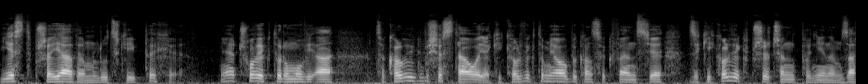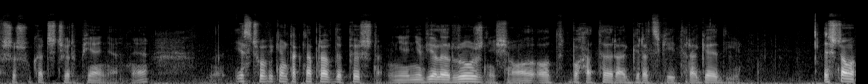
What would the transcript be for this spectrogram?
Jest przejawem ludzkiej pychy. Nie? Człowiek, który mówi, a Cokolwiek by się stało, jakiekolwiek to miałoby konsekwencje, z jakichkolwiek przyczyn powinienem zawsze szukać cierpienia. Nie? Jest człowiekiem tak naprawdę pysznym. Nie, niewiele różni się od bohatera greckiej tragedii. Zresztą,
